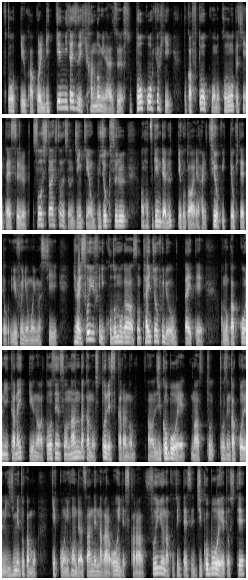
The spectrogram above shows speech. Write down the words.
不当っていうか、これ立憲に対する批判のみならず、登校拒否とか不登校の子供たちに対する、そうした人たちの人権を侮辱する発言であるっていうことは、やはり強く言っておきたいというふうに思いますし、やはりそういうふうに子供がその体調不良を訴えて、あの、学校に行かないっていうのは、当然その何らかのストレスからの、あの、自己防衛、まあ、当然学校でのいじめとかも結構日本では残念ながら多いですから、そういうようなことに対する自己防衛として、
